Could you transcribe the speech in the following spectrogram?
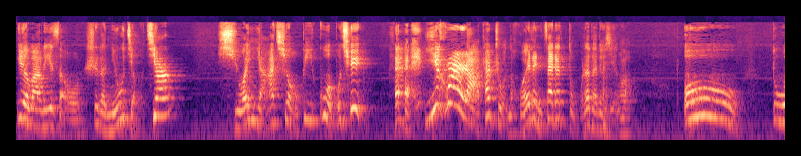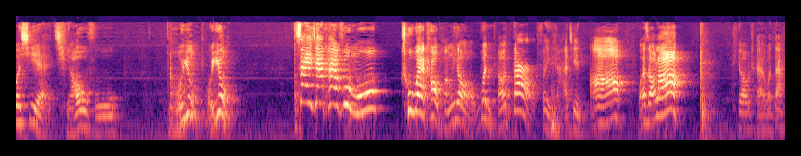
越往里走是个牛角尖儿。悬崖峭壁过不去，嘿，一会儿啊，他准回来，你在这堵着他就行了。哦，多谢樵夫，不用不用，在家看父母，出外靠朋友，问条道费啥劲啊？我走了啊，挑柴火担子，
